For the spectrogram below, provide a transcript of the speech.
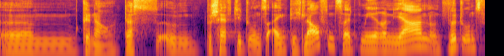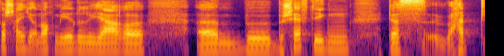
ähm, genau, das ähm, beschäftigt uns eigentlich laufend seit mehreren Jahren und wird uns wahrscheinlich auch noch mehrere Jahre ähm, be beschäftigen. Das hat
